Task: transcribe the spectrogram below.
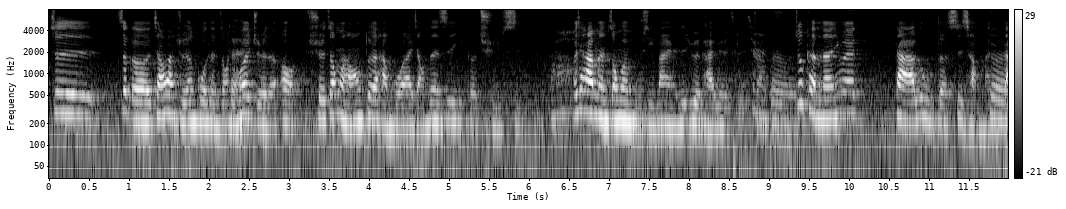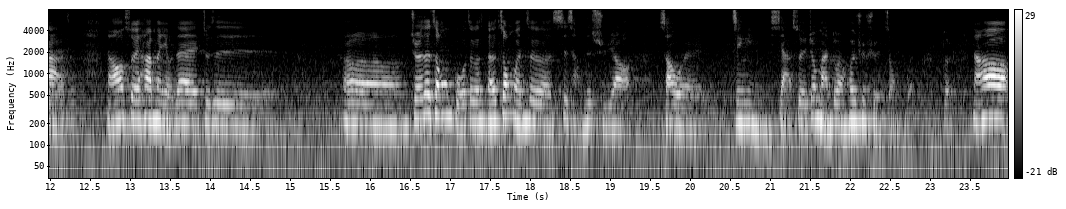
就是这个交换学生过程中，你会觉得哦，学中文好像对韩国来讲真的是一个趋势，而且他们中文补习班也是越开越多，这样子，就可能因为大陆的市场蛮大的，然后所以他们有在就是。呃，觉得中国这个呃中文这个市场是需要稍微经营一下，所以就蛮多人会去学中文。对，然后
